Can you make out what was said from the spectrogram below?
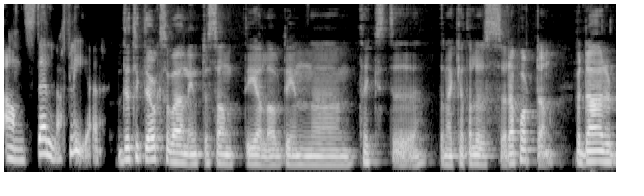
anställa fler. Det tyckte jag också var en intressant del av din eh, text i den här katalysrapporten. För där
